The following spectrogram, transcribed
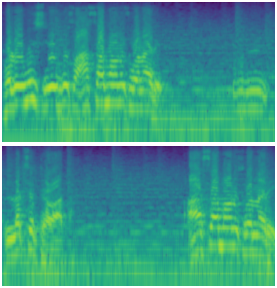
फडणवीस एक दिवस असा माणूस होणार आहे. लक्षात ठेवा आता. असा माणूस होणार आहे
